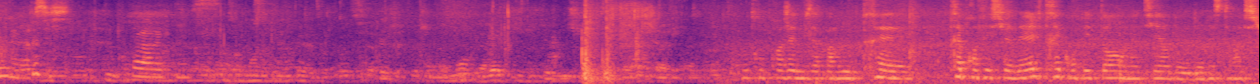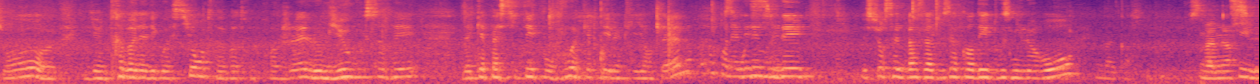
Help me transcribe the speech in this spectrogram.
Merci pour la réponse. Votre projet nous a paru très, très professionnel, très compétent en matière de, restauration. Euh, il y a une très bonne adéquation entre votre projet, le lieu où vous serez, la capacité pour vous à capter la clientèle. on a décidé sur cette base-là de vous accorder 12 000 euros. D'accord. Bah, merci.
